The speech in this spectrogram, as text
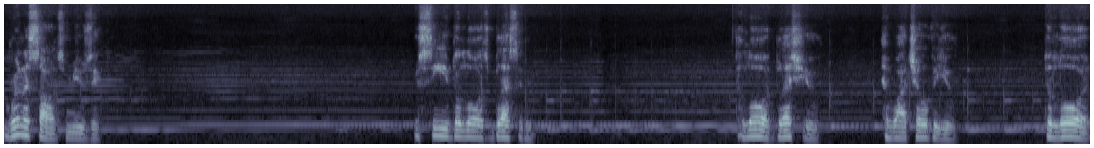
Renaissance music. Receive the Lord's blessing. The Lord bless you and watch over you. The Lord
